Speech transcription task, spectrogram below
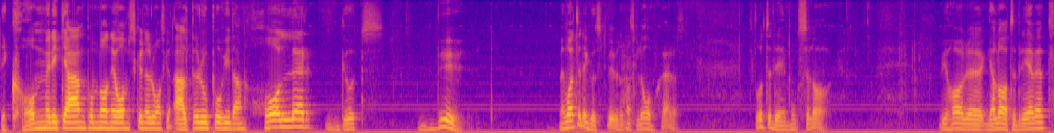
Det kommer icke an på om någon är omskuren eller omskuren. Allt beror på hur han håller Guds bud. Men var inte det Guds bud att man skulle omskäras? Står inte det i Mose lag? Vi har eh, Galaterbrevet.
